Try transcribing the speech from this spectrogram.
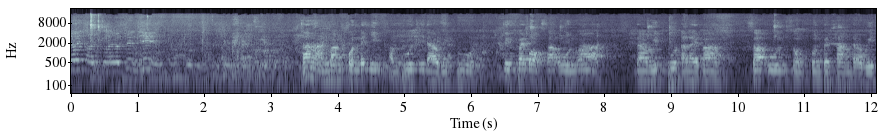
ยอะๆชาวอิสราเอลเช่นนี้ทหารบางคนได้ยินคำพูดที่ดาวิดพูด จึงไปบอกซาอูลว่า ดาวิดพูดอะไรบ้างซาอูลส่งคนไปตามดาวิด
